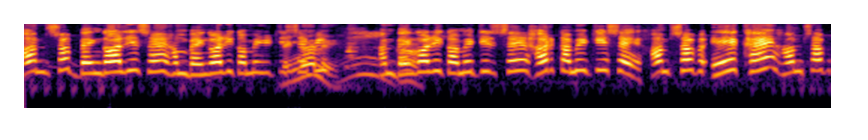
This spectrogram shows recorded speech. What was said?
हम सब बंगालीस हैं हम बंगाली कम्युनिटी से भी बंगाली हम बंगाली कम्युनिटी से हर कम्युनिटी से हम सब एक हैं हम सब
